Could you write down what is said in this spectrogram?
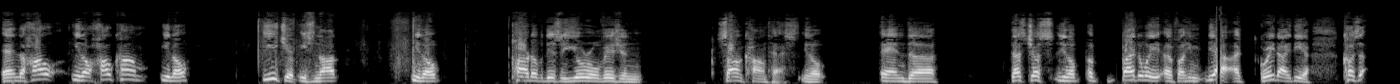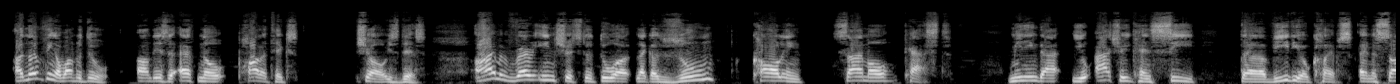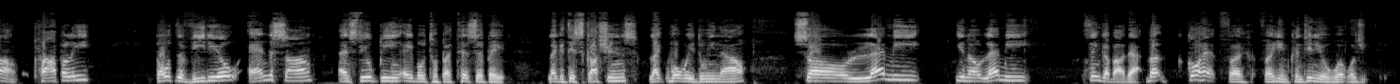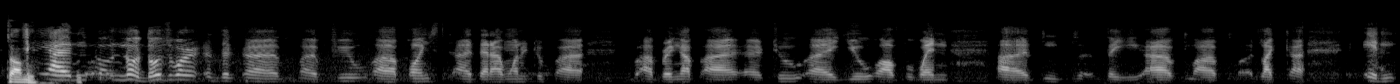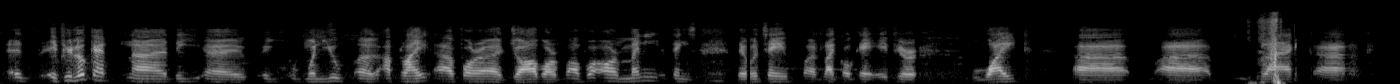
And how, you know, how come, you know, Egypt is not, you know, part of this Eurovision song contest, you know, and, uh, that's just, you know, uh, by the way, uh, Fahim, yeah, a great idea. Cause another thing I want to do on this ethno politics show is this. I'm very interested to do a, like a Zoom calling simulcast, meaning that you actually can see the video clips and the song properly, both the video and the song, and still being able to participate like discussions like what we're doing now. So let me, you know, let me think about that. But go ahead for, Fahim. Continue what, what you told me. Yeah, no, no, those were the uh, a few uh, points uh, that I wanted to uh, uh, bring up uh, uh, to uh, you of when uh, the uh, uh, like uh, in uh, if you look at uh, the uh, when you uh, apply uh, for a job or or or many things, they would say uh, like okay if you're white, uh, uh, black, uh,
